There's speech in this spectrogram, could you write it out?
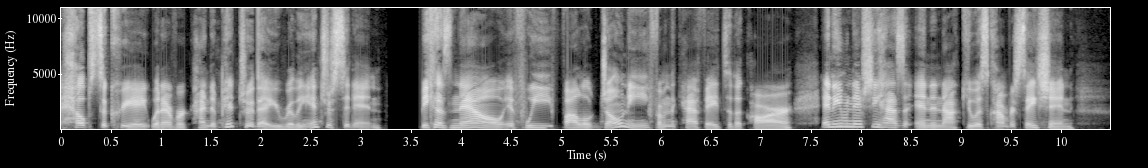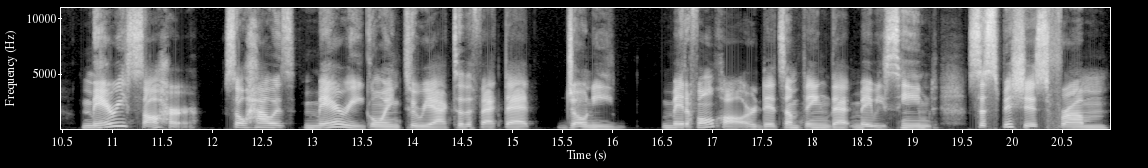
helps to create whatever kind of picture that you're really interested in. Because now, if we follow Joni from the cafe to the car, and even if she has an innocuous conversation, Mary saw her. So, how is Mary going to react to the fact that Joni made a phone call or did something that maybe seemed suspicious from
